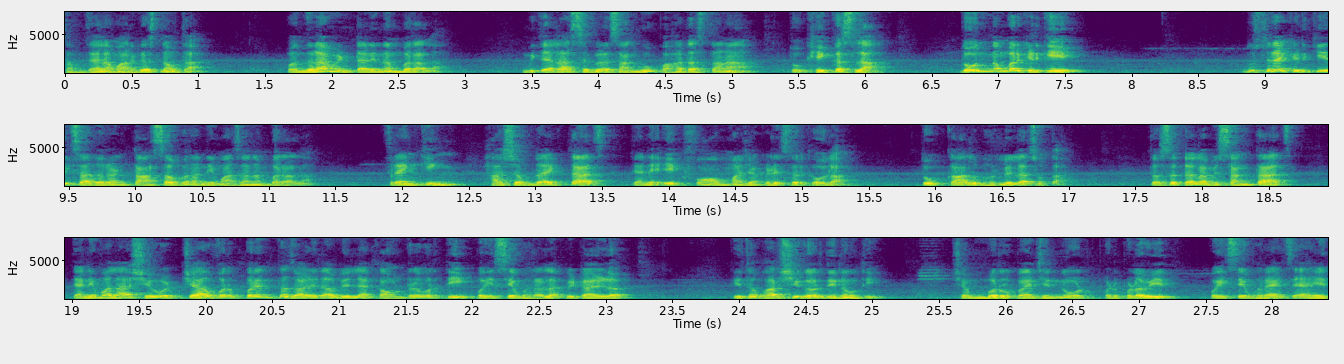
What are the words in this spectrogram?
समजायला मार्गच नव्हता. पंधरा मिनिटांनी नंबर आला. मी त्याला सगळं सांगू पाहत असताना तो खेकसला दोन नंबर खिडकी. दुसऱ्या खिडकीत साधारण तासाभराने माझा नंबर आला. फ्रँकिंग हा शब्द ऐकताच त्याने एक फॉर्म माझ्याकडे सरकवला. तो काल भरलेलाच होता. तसं त्याला मी सांगताच त्याने मला शेवटच्या वरपर्यंत जाळी लावलेल्या काउंटरवरती पैसे भरायला पिटाळलं. तिथं फारशी गर्दी नव्हती. शंभर रुपयांची नोट फडफडवीत पैसे भरायचे आहेत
